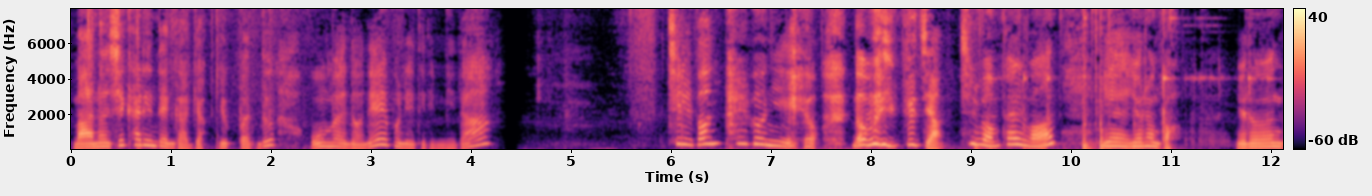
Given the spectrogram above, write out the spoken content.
만원씩 할인된 가격, 6번도 5만원에 보내드립니다. 7번, 8번이에요. 너무 이쁘죠? 7번, 8번. 예, 요런 거. 요런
